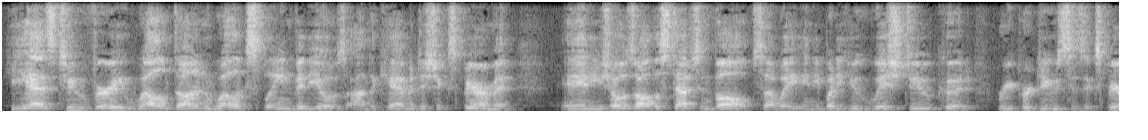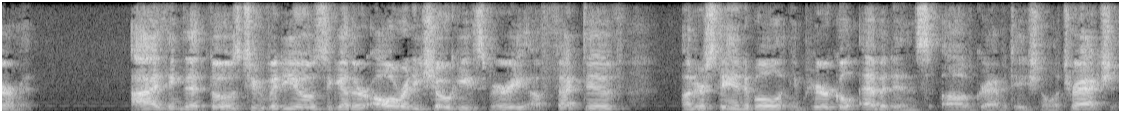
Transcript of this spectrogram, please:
He has two very well done, well explained videos on the Cavendish experiment, and he shows all the steps involved, so that way anybody who wished to could reproduce his experiment. I think that those two videos together already showcase very effective, understandable, empirical evidence of gravitational attraction.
